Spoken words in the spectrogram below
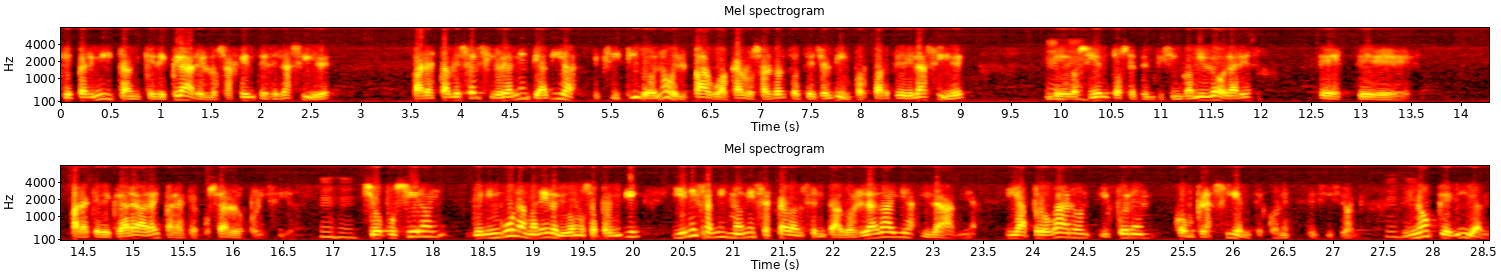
que permitan que declaren los agentes de la CIDE para establecer si realmente había existido o no el pago a Carlos Alberto Tejeldín por parte de la CIDE de 275 mil dólares este, para que declarara y para que acusara a los policías. Se opusieron, de ninguna manera le íbamos a permitir, y en esa misma mesa estaban sentados la DAIA y la AMIA, y aprobaron y fueron complacientes con esta decisión. No querían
